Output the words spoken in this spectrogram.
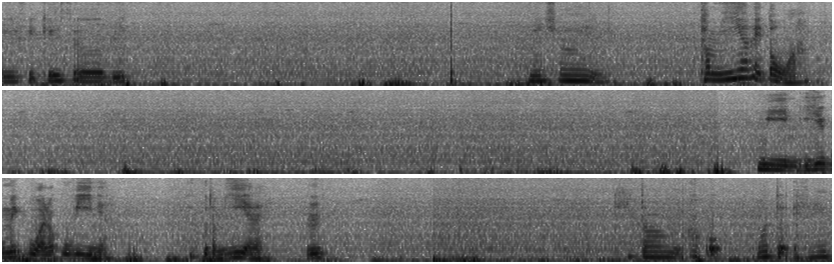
the fake service ไม่ใช่ ทำยี่อะไรต่ออะ วีนอีเหี้ยกูไม่กลัวแล้วกูวีนเนี่ยให้กูทำเหี้ยอะไรอืมที่ต้องโอ้ what the heck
